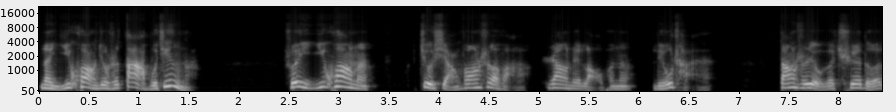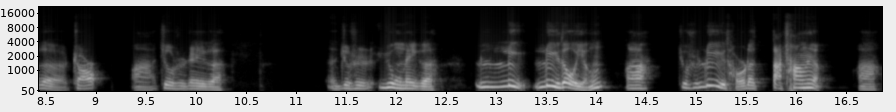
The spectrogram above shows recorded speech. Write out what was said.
那一况就是大不敬啊。所以一况呢，就想方设法让这老婆呢流产。当时有个缺德的招儿。啊，就是这个，呃，就是用那个绿绿豆蝇啊，就是绿头的大苍蝇啊，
